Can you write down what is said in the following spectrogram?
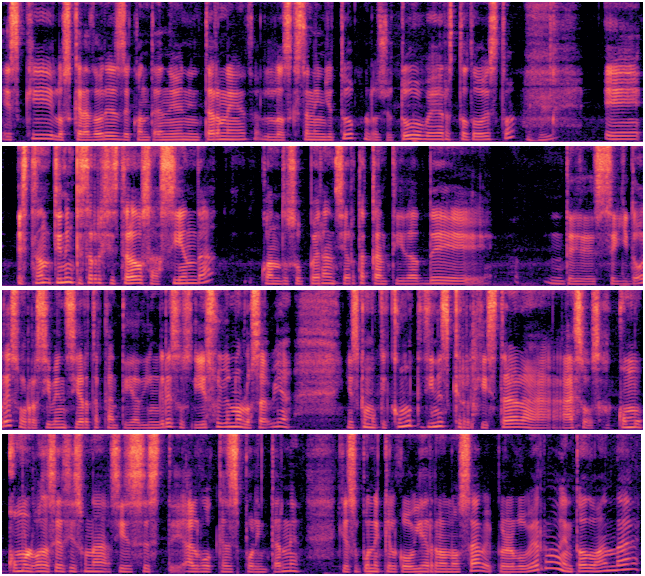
es que los creadores de contenido en Internet, los que están en YouTube, los youtubers, todo esto, eh, están, tienen que ser registrados a Hacienda cuando superan cierta cantidad de, de seguidores o reciben cierta cantidad de ingresos. Y eso yo no lo sabía. Y es como que, ¿cómo te tienes que registrar a, eso? O sea, ¿cómo, ¿cómo, lo vas a hacer si es una, si es este algo que haces por internet? Que supone que el gobierno no sabe. Pero el gobierno en todo anda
